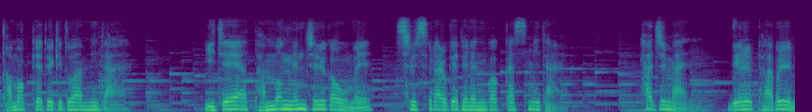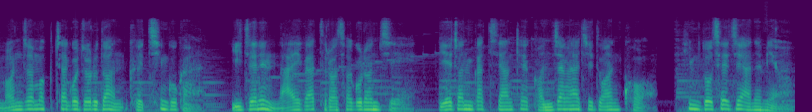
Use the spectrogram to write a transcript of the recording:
더 먹게 되기도 합니다. 이제야 밥 먹는 즐거움을 슬슬 알게 되는 것 같습니다. 하지만 늘 밥을 먼저 먹자고 조르던 그 친구가 이제는 나이가 들어서 그런지 예전 같지 않게 건장하지도 않고 힘도 세지 않으며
